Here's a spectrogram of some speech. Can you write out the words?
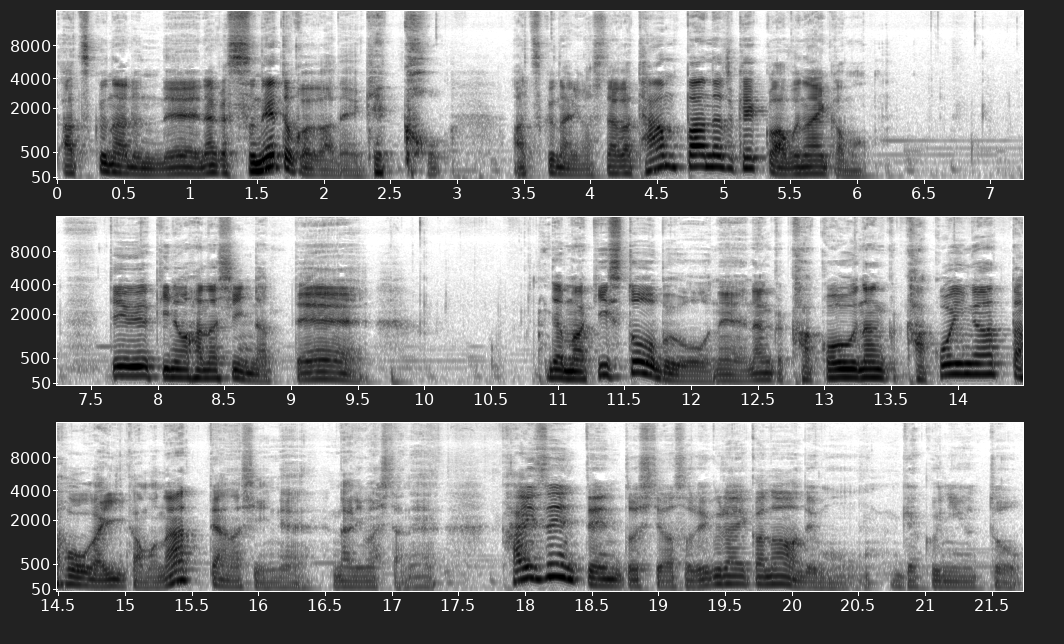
熱くなるんで、なんかすねとかがね、結構、熱くなります。だから短パンだと結構危ないかも。っていう昨日話になって、で、薪ストーブをね、なんか囲う、なんか囲いがあった方がいいかもなって話にね、なりましたね。改善点としてはそれぐらいかな、でも、逆に言うと。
